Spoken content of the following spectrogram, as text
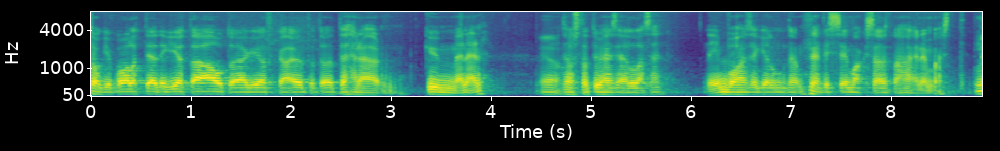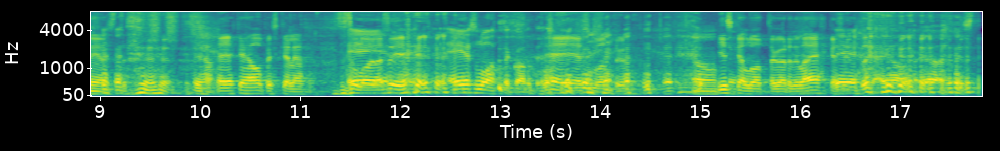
toki voi olla tietenkin jotain autojakin, jotka joita tehdään kymmenen. Joo. Sä ostat yhden sellaisen. Niin voihan sekin olla, mutta ne vissiin maksaa nyt vähän enemmän sitten. niin sitten, ei ehkä ihan opiskelijan suloilla ei, siihen. ei, ei edes luottokortilla. ei edes luottokortilla. Iskän luottokortilla ehkä, Ehkä, sitten. joo, joo, just.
